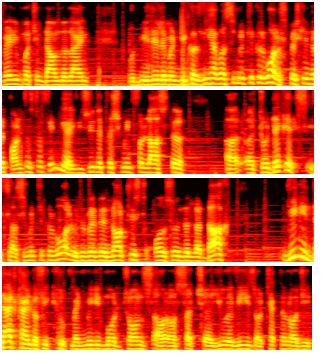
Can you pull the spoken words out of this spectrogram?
very much down the line would be irrelevant because we have a symmetrical wall, especially in the context of India. You see the Kashmir for last uh, uh, uh two decades, it's a symmetrical wall. With the northeast, also in the Ladakh, we need that kind of equipment. We need more drones or, or such uh, UAVs or technology.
